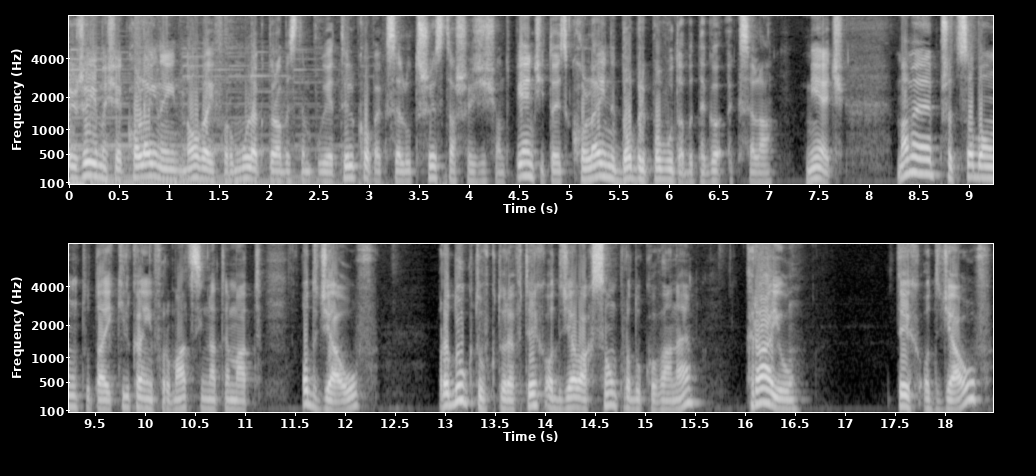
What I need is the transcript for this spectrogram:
Przyjrzyjmy się kolejnej nowej formule, która występuje tylko w Excelu 365 i to jest kolejny dobry powód, aby tego Excela mieć. Mamy przed sobą tutaj kilka informacji na temat oddziałów, produktów, które w tych oddziałach są produkowane, kraju tych oddziałów,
